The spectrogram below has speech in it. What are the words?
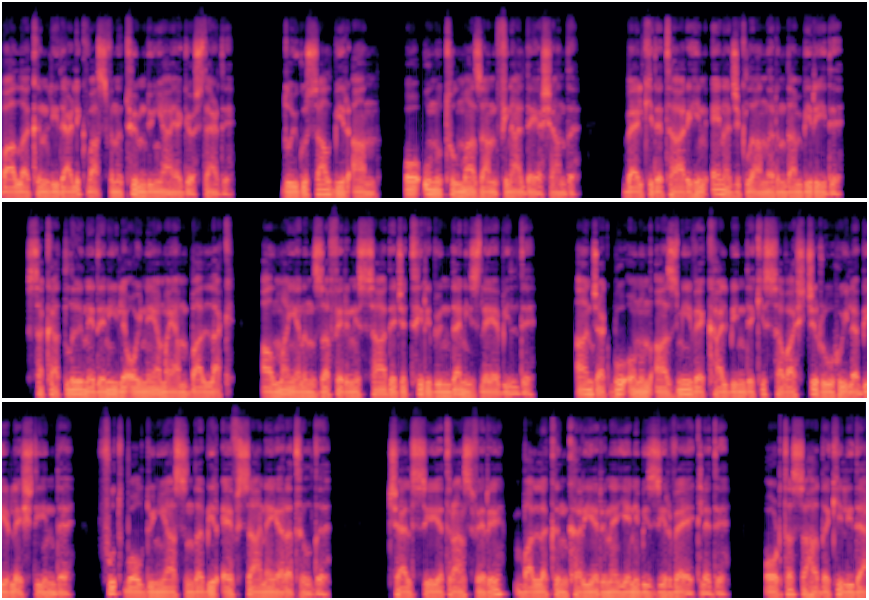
Ballack'ın liderlik vasfını tüm dünyaya gösterdi. Duygusal bir an, o unutulmaz an finalde yaşandı. Belki de tarihin en acıklı anlarından biriydi. Sakatlığı nedeniyle oynayamayan Ballack, Almanya'nın zaferini sadece tribünden izleyebildi. Ancak bu onun azmi ve kalbindeki savaşçı ruhuyla birleştiğinde, futbol dünyasında bir efsane yaratıldı. Chelsea'ye transferi, Ballack'ın kariyerine yeni bir zirve ekledi. Orta sahadaki liderliği,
